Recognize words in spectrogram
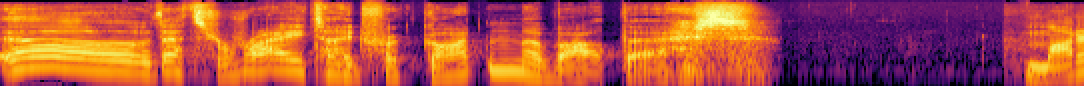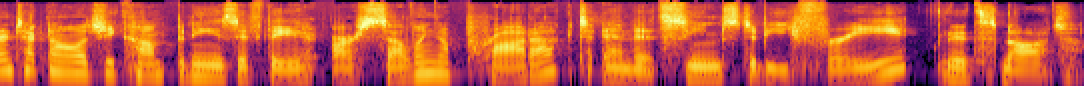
Oh, that's right. I'd forgotten about that. Modern technology companies, if they are selling a product and it seems to be free, it's not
